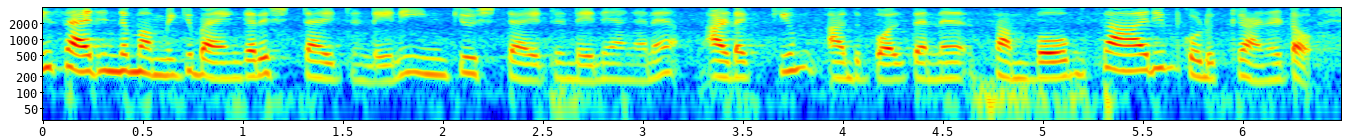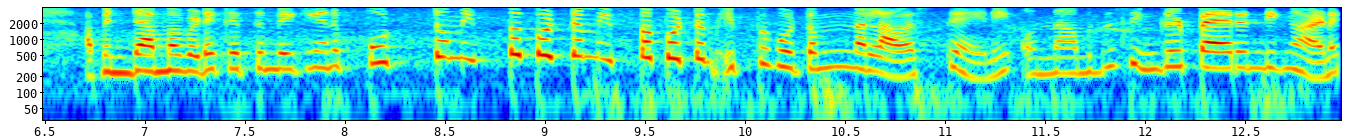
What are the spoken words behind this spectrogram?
ഈ സാരി എന്റെ മമ്മിക്ക് ഭയങ്കര ഇഷ്ടമായിട്ടുണ്ടേനി എനിക്കും ഇഷ്ടമായിട്ടുണ്ടേനി അങ്ങനെ അടയ്ക്കും അതുപോലെ തന്നെ സംഭവം സാരിയും കൊടുക്കുകയാണ് കേട്ടോ അപ്പം എന്റെ അമ്മ ഇവിടേക്ക് എത്തുമ്പോഴേക്കും ഇങ്ങനെ പൊട്ടും ഇപ്പം പൊട്ടും ഇപ്പം പൊട്ടും ഇപ്പം പൊട്ടും എന്നുള്ള അവസ്ഥയായിന്. ഒന്നാമത് സിംഗിൾ പാരന്റിങ് ആണ്.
